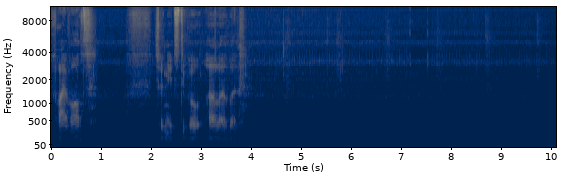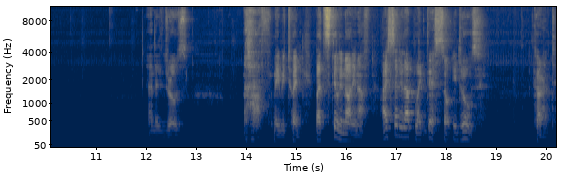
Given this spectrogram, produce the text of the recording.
5 volts so it needs to go a little bit. And it draws half maybe 20 but still not enough. I set it up like this so it draws current.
